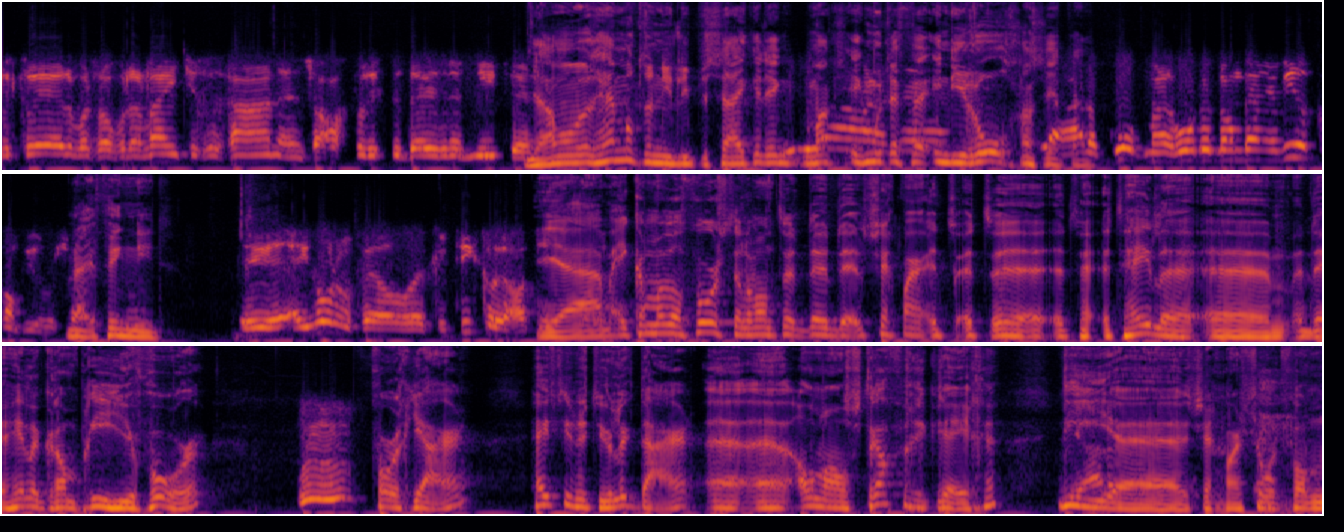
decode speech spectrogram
Leclerc was over een lijntje gegaan en zijn achterlichten deden het niet. En, Ja, maar omdat Hamilton niet liep te zeiken, denk ik, Max, ik moet even in die rol gaan ja, zitten. dat klopt, maar hoort dat dan bij een wereldkampioenschap? Nee, vind ik niet. Die enorm veel kritiek had. Ja, maar ik kan me wel voorstellen, want de, de, de- zeg maar het, het, eh, het, het hele, ehm, de hele Grand Prix hiervoor, vorig jaar, heeft hij natuurlijk daar eh, eh, allemaal straffen gekregen. Die, eh, zeg maar, een soort van,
